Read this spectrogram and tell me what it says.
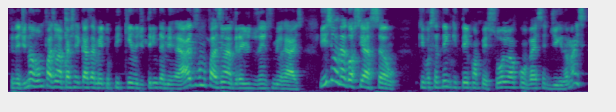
final de, não, vamos fazer uma festa de casamento pequena de 30 mil reais vamos fazer uma grande de 200 mil reais. Isso é uma negociação que você tem que ter com a pessoa e uma conversa digna. Mas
